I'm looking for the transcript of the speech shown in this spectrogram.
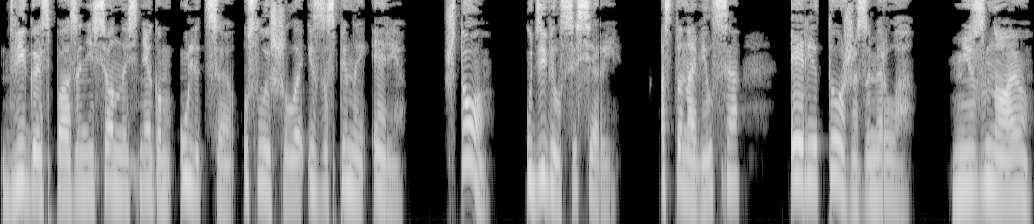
Двигаясь по занесенной снегом улице, услышала из-за спины Эри. «Что?» — удивился Серый. Остановился. Эри тоже замерла. «Не знаю».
